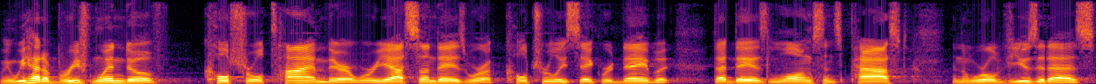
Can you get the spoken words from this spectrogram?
I mean, we had a brief window of cultural time there where, yeah, Sundays were a culturally sacred day, but that day is long since past, and the world views it as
